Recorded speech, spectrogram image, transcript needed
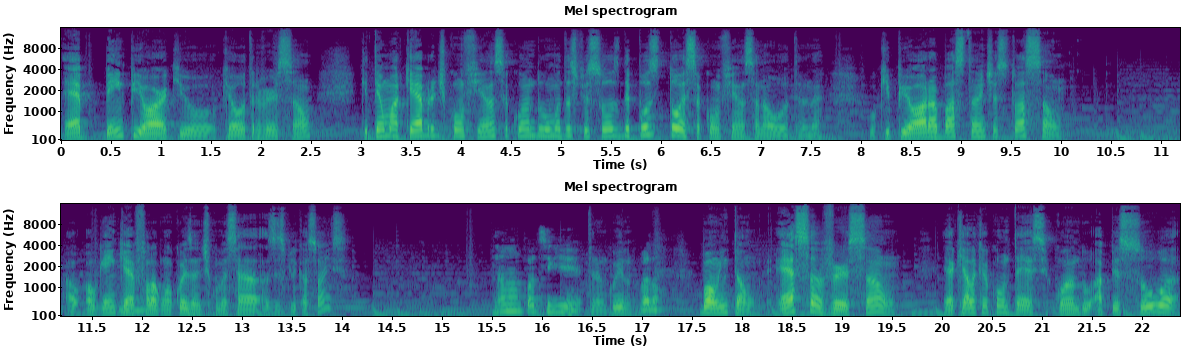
É bem pior que, o, que a outra versão, que tem uma quebra de confiança quando uma das pessoas depositou essa confiança na outra, né? O que piora bastante a situação. Al alguém quer uhum. falar alguma coisa antes de começar as explicações? Não, não, pode seguir. Tranquilo? Vai lá. Bom, então, essa versão é aquela que acontece quando a pessoa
